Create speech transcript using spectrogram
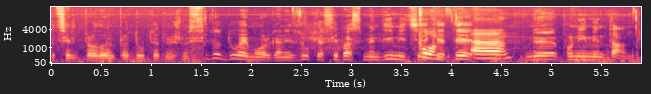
të cilët prodhojnë produkte të ndryshme. Si do duhej mu organizu kjo sipas mendimit që e ke ti në punimin tënd?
